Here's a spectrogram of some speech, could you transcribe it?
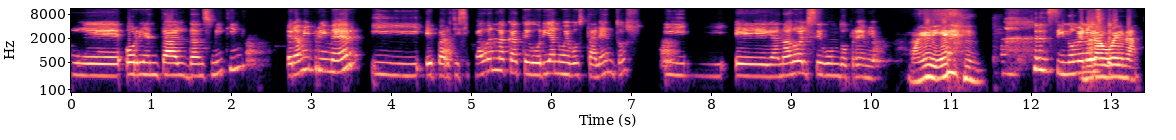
Eh, Oriental Dance Meeting. Era mi primer y he participado en la categoría Nuevos Talentos y he ganado el segundo premio. Muy bien. si no me lo Enhorabuena.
